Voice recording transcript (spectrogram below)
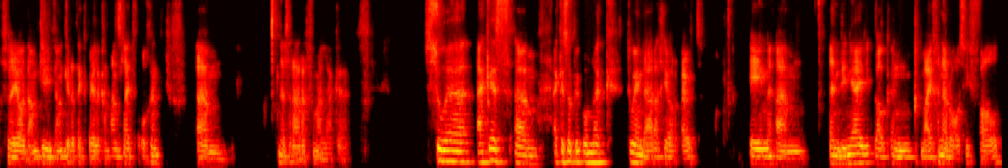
So ja, dankie, dankie dat ek by julle kan aansluit vanoggend. Ehm um, dit is regtig vir my lekker. So ek is ehm um, ek is op die oomblik 32 jaar oud en ehm um, indien jy dalk in my generasie val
